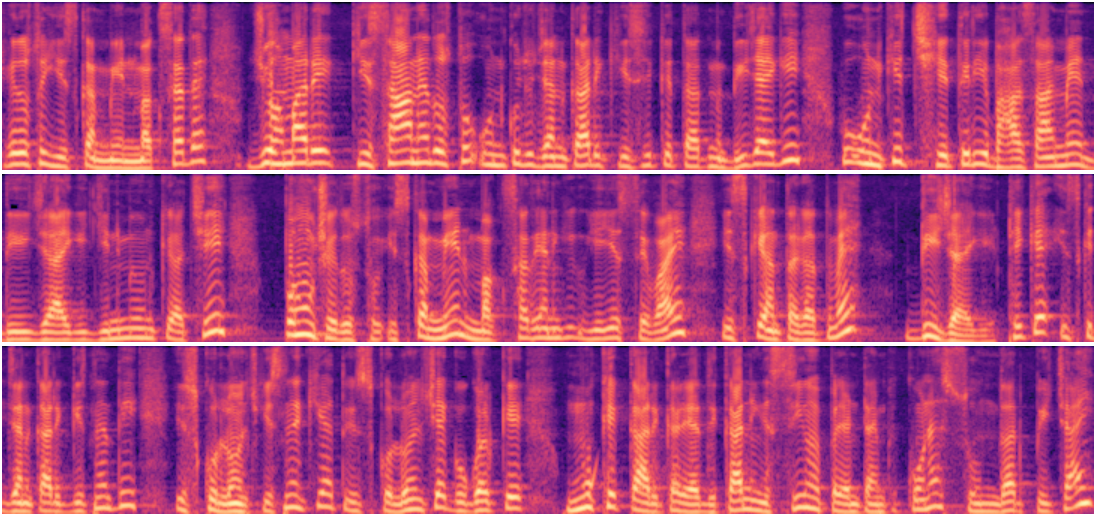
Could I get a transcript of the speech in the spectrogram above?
ठीक है दोस्तों, ये इसका मेन मकसद है। जो हमारे किसान है दोस्तों, उनको जो जानकारी कृषि के तहत में दी जाएगी, वो उनकी क्षेत्रीय भाषा में दी जाएगी, जिनमें उनकी अच्छी पहुँच है दोस्तों। इसका मेन मकसद यानी कि ये ये सेवाएँ इसके अंतर्गत में दी जाएगी। ठीक है? इसकी जानकारी किसने दी? इसको लॉन्च किसने किया? तो इसको लॉन्च किया गूगल के मुख्य कार्यकारी अधिकारी सी है प्रेजेंट टाइम के कौन है? सुंदर पिचाई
